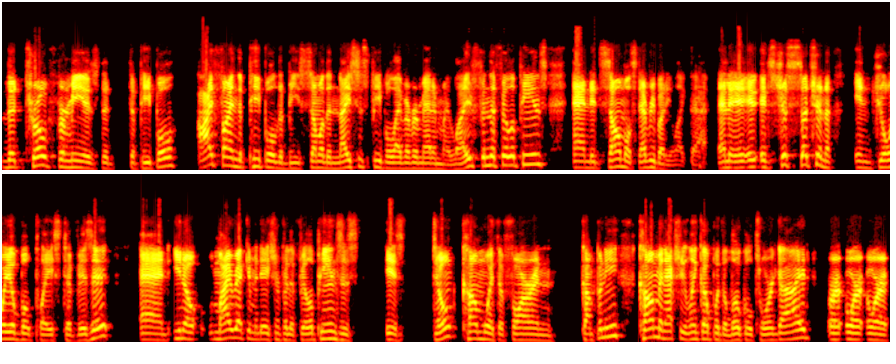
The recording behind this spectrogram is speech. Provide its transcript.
The trove for me is the the people I find the people to be some of the nicest people I've ever met in my life in the Philippines, and it's almost everybody like that. And it, it's just such an enjoyable place to visit. And you know, my recommendation for the Philippines is is don't come with a foreign company come and actually link up with a local tour guide or or or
